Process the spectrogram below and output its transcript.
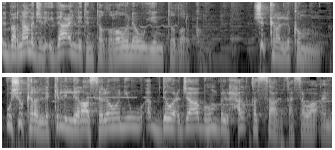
البرنامج الإذاعي اللي تنتظرونه وينتظركم. شكرا لكم وشكرا لكل اللي راسلوني وأبدوا إعجابهم بالحلقة السابقة سواء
